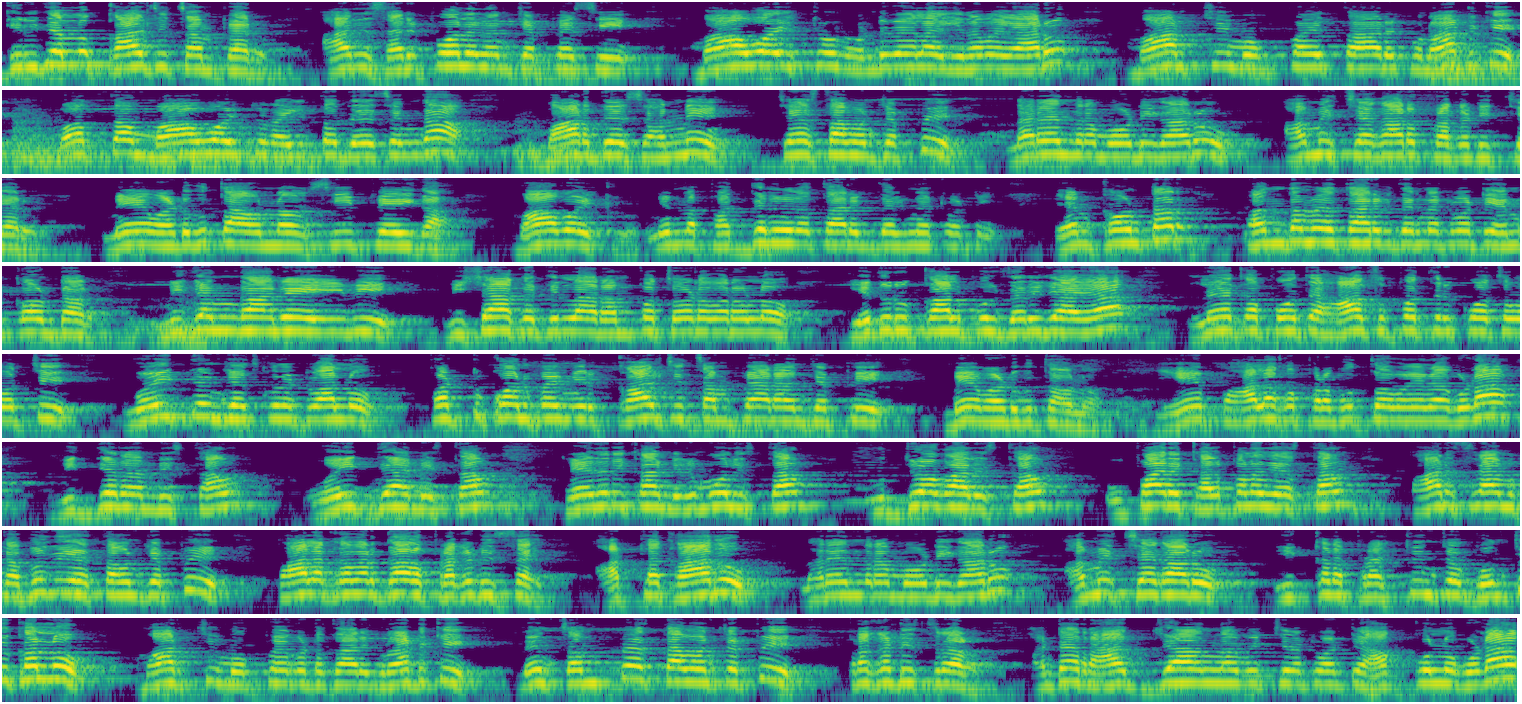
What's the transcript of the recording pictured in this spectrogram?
గిరిజనులు కాల్చి చంపారు. అది సరిపోలేదని చెప్పేసి మావోయిస్టు రెండు వేల ఇరవై ఆరు మార్చి ముప్పై తారీఖు నాటికి మొత్తం మావోయిస్టు రహిత దేశంగా భారతదేశాన్ని చేస్తామని చెప్పి నరేంద్ర మోడీ గారు అమిత్ షా గారు ప్రకటించారు. మేము అడుగుతా ఉన్నాం సిపిఐగా మావోయిస్టులు. నిన్న పద్దెనిమిదో తారీఖు జరిగినటువంటి ఎన్కౌంటర్ పంతొమ్మిదో తారీఖు జరిగినటువంటి ఎన్కౌంటర్. నిజంగానే ఇవి విశాఖ జిల్లా రంపచోడవరంలో ఎదురు కాల్పులు జరిగాయా? లేకపోతే ఆసుపత్రి కోసం వచ్చి వైద్యం చేసుకునే వాళ్ళు పట్టుకొనిపై మీరు కాల్చి చంపారని చెప్పి మేము అడుగుతా ఉన్నాం ఏ పాలక ప్రభుత్వం అయినా కూడా విద్యను అందిస్తాం వైద్యాన్ని ఇస్తాం పేదరికాన్ని నిర్మూలిస్తాం ఉద్యోగాలు ఇస్తాం ఉపాధి కల్పన చేస్తాం పారిశ్రామిక అభివృద్ధి చేస్తామని చెప్పి పాలక వర్గాలు ప్రకటిస్తాయి. అట్లా కాదు నరేంద్ర మోడీ గారు అమిత్ షా గారు ఇక్కడ ప్రశ్నించే గొంతుకల్లో మార్చి ముప్పై ఒకటో తారీఖు నాటికి మేము చంపేస్తామని చెప్పి ప్రకటిస్తున్నారు. అంటే రాజ్యాంగం ఇచ్చినటువంటి హక్కులను కూడా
